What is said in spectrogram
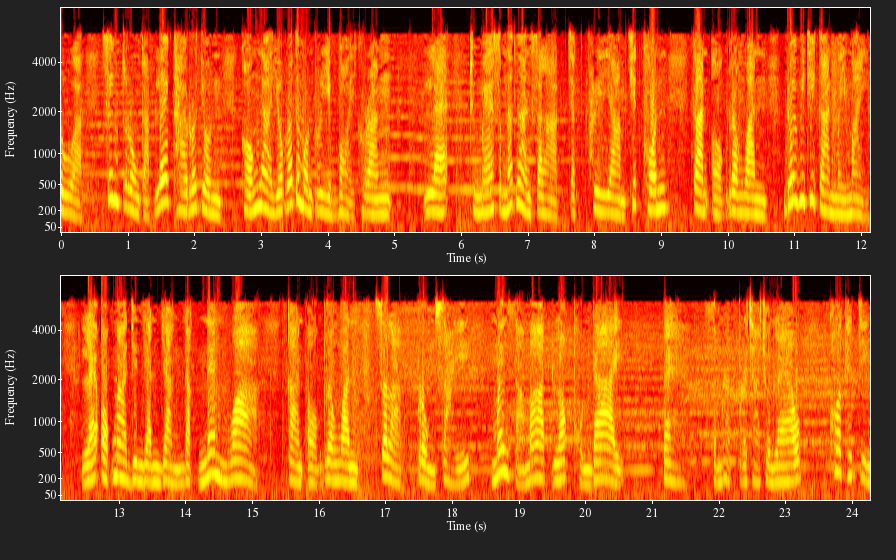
ตัว ซึ่งตรงกับเลขท้ายรถยนต์ ของนายกรัฐมนตรีบ่อยครั้ง และถึงแม้สำนักงานสลากจะพยายามคิดค้น การออกรางวัลด้วยวิธีการใหม่ ๆ และออกมายืนยันอย่างหนักแน่นว่า การออกรางวัลสลากโปร่งใส ไม่สามารถล็อกผลได้ แต่สำหรับประชาชนแล้ว ข้อเท็จจริง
